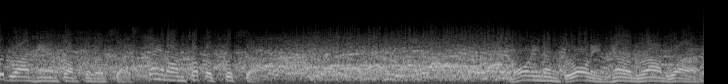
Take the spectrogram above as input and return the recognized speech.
Good right hand from Knoetze, staying on top of Coetzer. Mauling and brawling here in round one.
